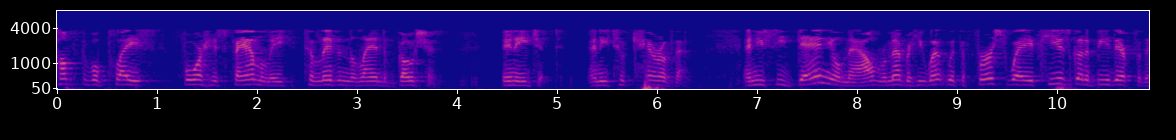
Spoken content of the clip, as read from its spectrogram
comfortable place for his family to live in the land of Goshen in Egypt. And he took care of them. And you see Daniel now, remember, he went with the first wave. He is going to be there for the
